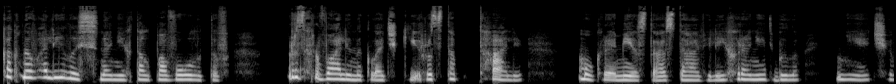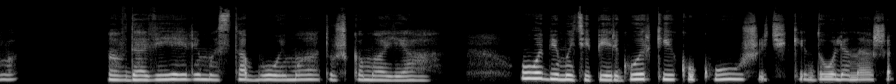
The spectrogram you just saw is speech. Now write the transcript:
Как навалилась на них толпа волотов, разорвали на клочки, растоптали, мокрое место оставили, и хранить было нечего. Овдовели мы с тобой, матушка моя. Обе мы теперь горькие кукушечки, доля наша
